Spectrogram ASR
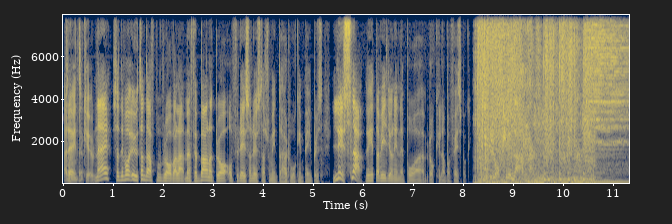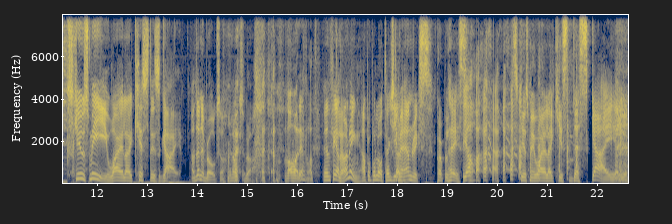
Ja, det är inte kul. Nej, så det var utan Duff på Bråvalla, men förbannat bra. Och för dig som lyssnar som inte har hört Walking Papers, lyssna! Du hittar videon inne på eh, Rockhyllan på Facebook. Rockhyllan. Excuse me while I kiss this guy. Ja, den är bra också. Den är också bra. Vad var det för något? En felhörning, apropå låttexter. Jimi Hendrix, Purple Haze. Ja, Excuse me while I kiss the sky är det ju.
